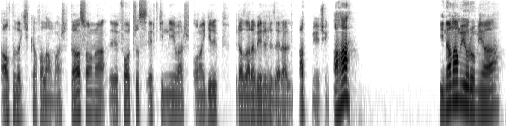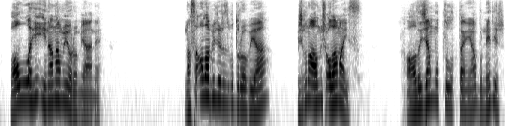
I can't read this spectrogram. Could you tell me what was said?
6 dakika falan var. Daha sonra e, Fortress etkinliği var. Ona girip biraz ara veririz herhalde. Atmıyor çünkü. Aha! İnanamıyorum ya. Vallahi inanamıyorum yani. Nasıl alabiliriz bu drop'u ya? Biz bunu almış olamayız. Ağlayacağım mutluluktan ya. Bu nedir?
